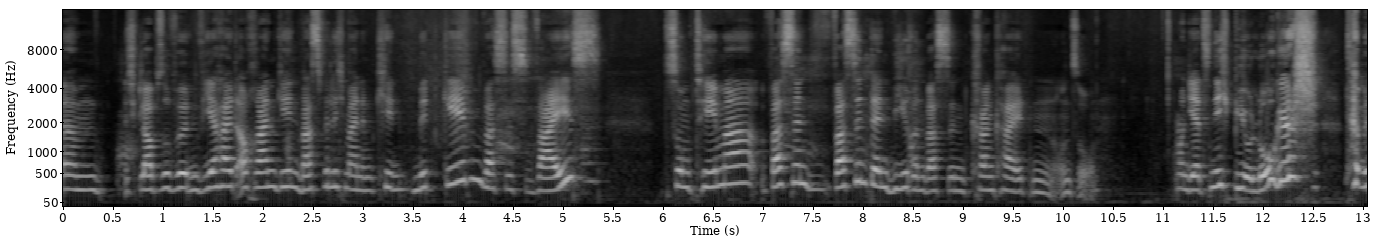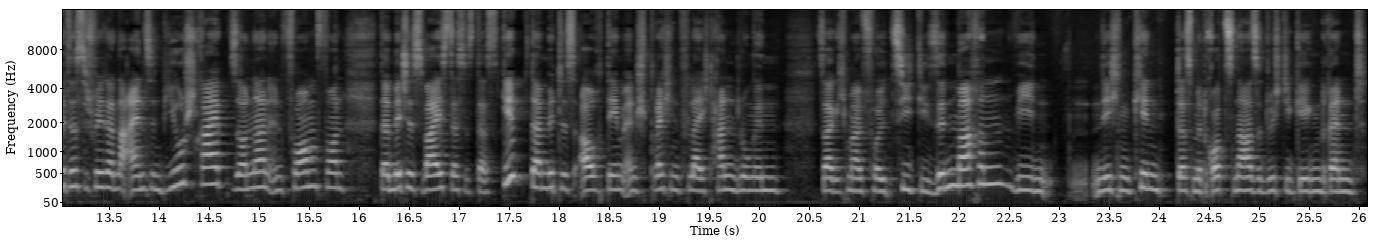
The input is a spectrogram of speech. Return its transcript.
ähm, ich glaube, so würden wir halt auch rangehen. Was will ich meinem Kind mitgeben, was es weiß zum Thema, was sind, was sind denn Viren, was sind Krankheiten und so. Und jetzt nicht biologisch, damit es später eine Eins in Bio schreibt, sondern in Form von, damit es weiß, dass es das gibt, damit es auch dementsprechend vielleicht Handlungen, sage ich mal, vollzieht, die Sinn machen, wie nicht ein Kind, das mit Rotznase durch die Gegend rennt,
